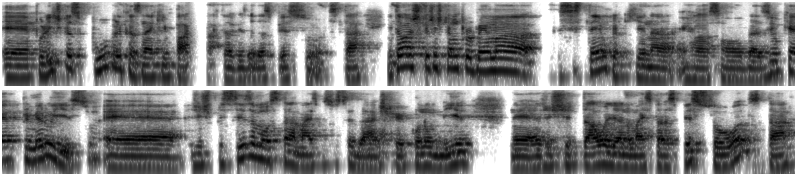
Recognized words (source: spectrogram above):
é, políticas públicas né, que impactam a vida das pessoas. Tá? Então, acho que a gente tem um problema sistêmico aqui na, em relação ao Brasil, que é, primeiro, isso. É, a gente precisa mostrar mais para a sociedade que a economia, né, a gente está olhando mais para as pessoas, tá?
